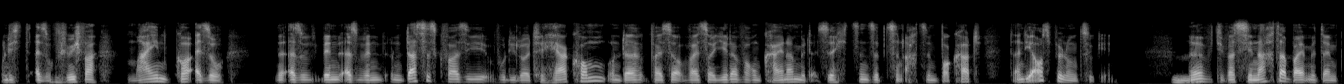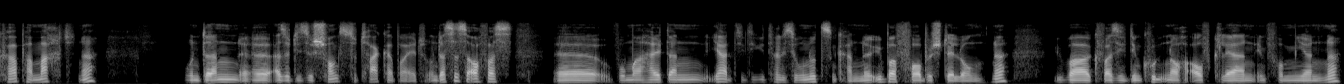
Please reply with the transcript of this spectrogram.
Und ich, also für mich war, mein Gott, also Also wenn, also wenn, und das ist quasi, wo die Leute herkommen und da weiß ja, weiß ja jeder, warum keiner mit 16, 17, 18 Bock hat, dann die Ausbildung zu gehen. Mhm. Ne? Die, was die Nachtarbeit mit deinem Körper macht, ne? Und dann, äh, also diese Chance zur Tagarbeit. Und das ist auch was, äh, wo man halt dann, ja, die Digitalisierung nutzen kann, ne? Über Vorbestellungen, ne? Über quasi den Kunden auch aufklären, informieren, ne?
